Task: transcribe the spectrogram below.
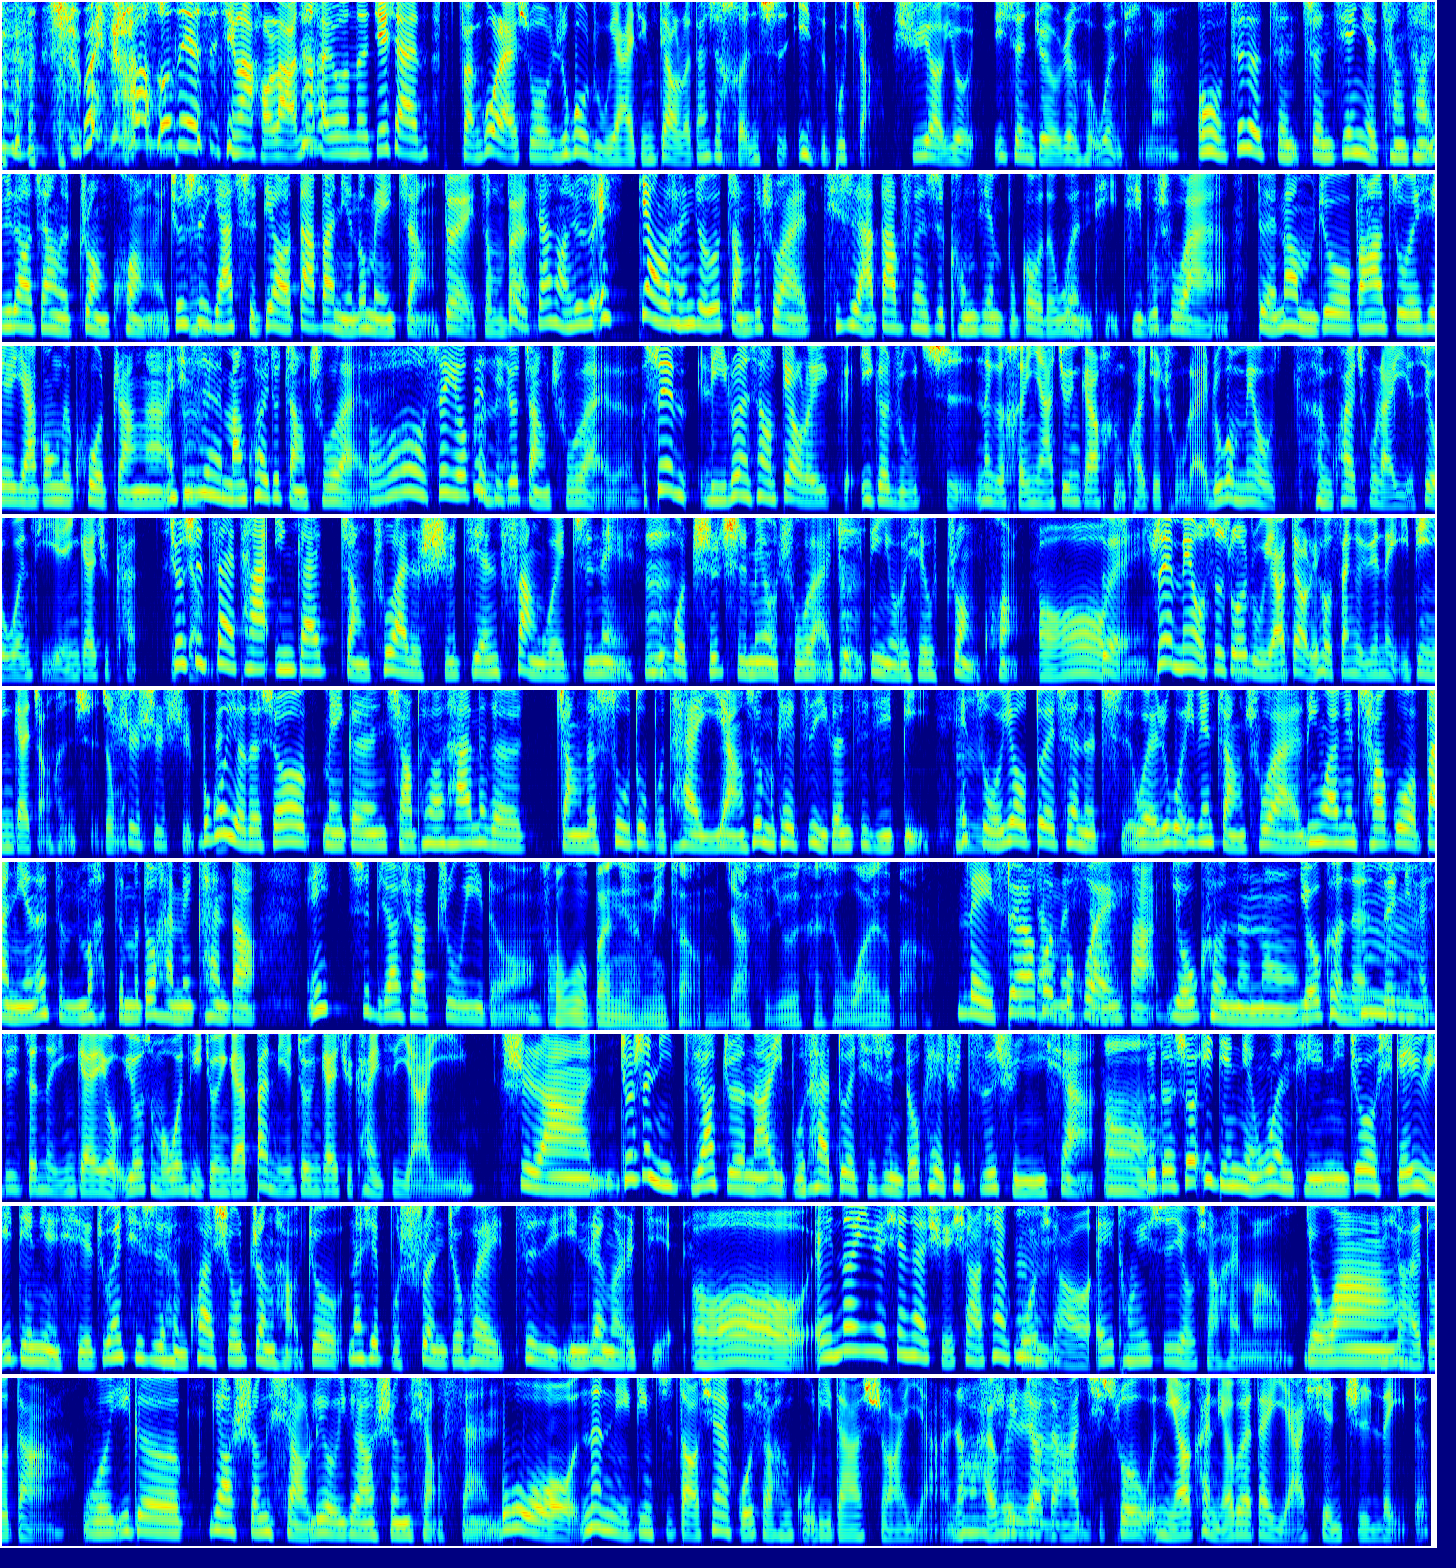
为什么要说这件事情啦？好啦，那还有呢？接下来反过来说，如果乳牙已经掉了，但是恒齿一直不长，需要有医生，你觉得有任何问题吗？哦，这个整整间也常常遇到这样的状况，哎，就是牙齿掉了大半年都没长，嗯、对，怎么办？家长就说，哎，掉了很久都长不出来。其实啊大部分是空间不够的问题，挤不出来啊。哦、对，那我们就帮他做一些牙弓的扩张啊，哎，其实还蛮快就长出来了。哦，所以有可能自己就长出来了。所以理论上掉了一个一个乳齿，那个恒牙就应该很快就出来。如果没有很快出来，也是有问题，也应该去看。是就是在它应该长出来的时间范围之内，嗯、如果迟迟没有出来，就一定有一些状况。嗯、哦，对，所以没有是说乳牙掉了以后三个月内一定应该长恒齿这种。是是是，不过有的时候每个人小朋友他那个。长的速度不太一样，所以我们可以自己跟自己比。哎，左右对称的齿位，如果一边长出来，另外一边超过半年，那怎么怎么都还没看到？哎，是比较需要注意的哦。超过半年还没长，牙齿就会开始歪了吧？类似这样的想法，对啊，会不会？有可能哦，有可能。所以你还是真的应该有有什么问题，就应该半年就应该去看一次牙医。是啊，就是你只要觉得哪里不太对，其实你都可以去咨询一下。哦，有的时候一点点问题，你就给予一点点协助，因为其实很快修正好，就那些不顺就会自己迎刃而解。哦，哎，那因为现在学校现在国小，哎、嗯，童医师有小孩吗？有啊，你小孩多大？我一个要升小六，一个要升小三。哇、哦，那你一定知道，现在国小很鼓励大家刷牙，然后还会叫大家起说你要看你要不要带牙线之类的。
